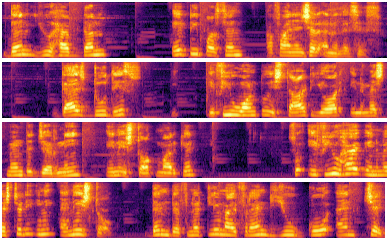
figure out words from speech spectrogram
then you have done 80% of financial analysis. Guys, do this if you want to start your investment journey in stock market. So if you have invested in any stock then definitely my friend you go and check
